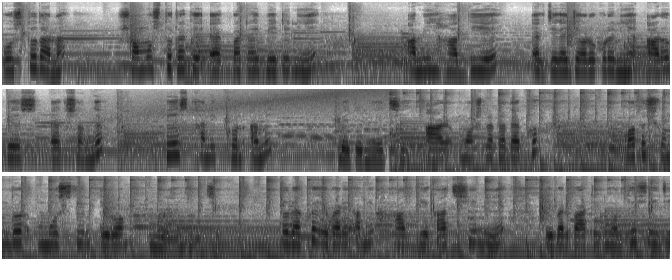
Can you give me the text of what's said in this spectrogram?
পোস্ত দানা সমস্তটাকে এক পাটায় বেটে নিয়ে আমি হাত দিয়ে এক জায়গায় জড়ো করে নিয়ে আরও বেশ একসঙ্গে বেশ খানিকক্ষণ আমি বেটে নিয়েছি। আর মশলাটা দেখো কত সুন্দর মসৃণ এবং মোলায়েম হয়েছে। তো দেখো, এবারে আমি হাত দিয়ে কাছিয়ে নিয়ে এবার বাটির মধ্যে সেই যে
